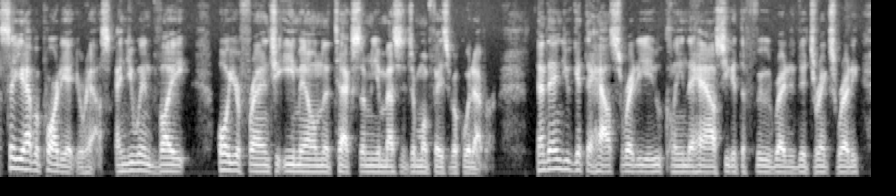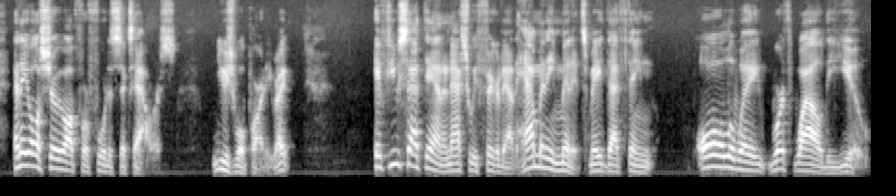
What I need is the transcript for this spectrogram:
say you have a party at your house and you invite all your friends, you email them, you text them, you message them on Facebook, whatever. And then you get the house ready, you clean the house, you get the food ready, the drinks ready, and they all show up for four to six hours. Usual party, right? If you sat down and actually figured out how many minutes made that thing all the way worthwhile to you,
